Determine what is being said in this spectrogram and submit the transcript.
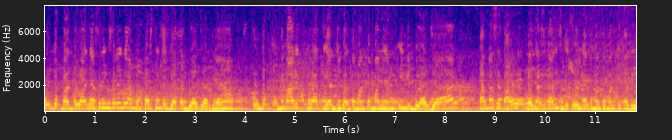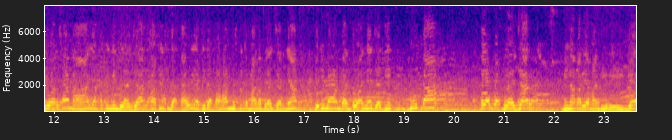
untuk bantuannya sering-seringlah memposting kegiatan belajarnya. Untuk menarik perhatian juga teman-teman yang ingin belajar. Karena saya tahu banyak sekali sebetulnya teman-teman kita di luar sana yang kepingin belajar tapi tidak tahu ya tidak paham mesti ke mana belajarnya. Jadi mohon bantuannya jadi duta kelompok belajar Bina Karya Mandiri ya.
